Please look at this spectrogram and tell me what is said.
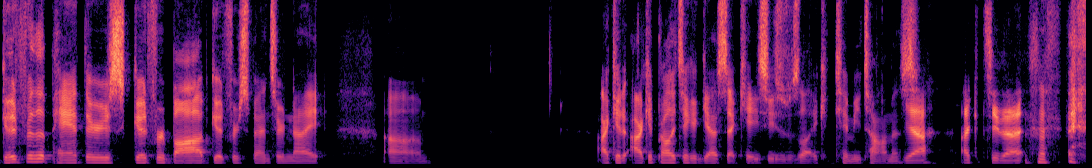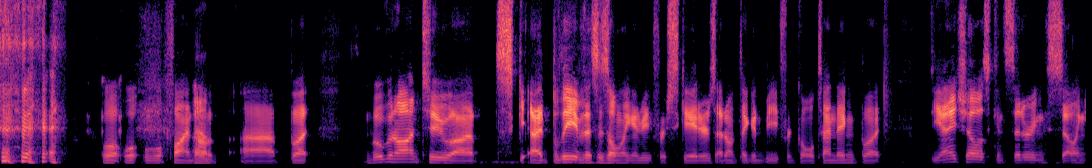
good for the Panthers. Good for Bob. Good for Spencer Knight. Um, I could I could probably take a guess that Casey's was like Timmy Thomas. Yeah, I could see that. we'll, we'll, we'll find um, out. Uh, but moving on to uh, I believe this is only going to be for skaters. I don't think it'd be for goaltending, but the NHL is considering selling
